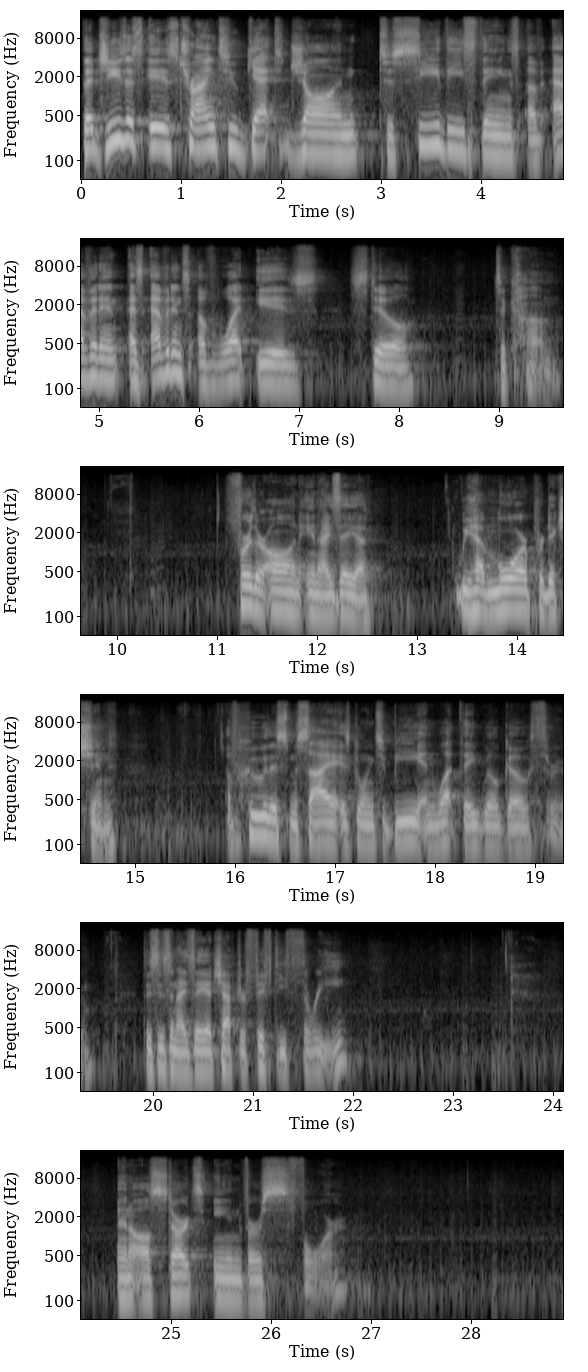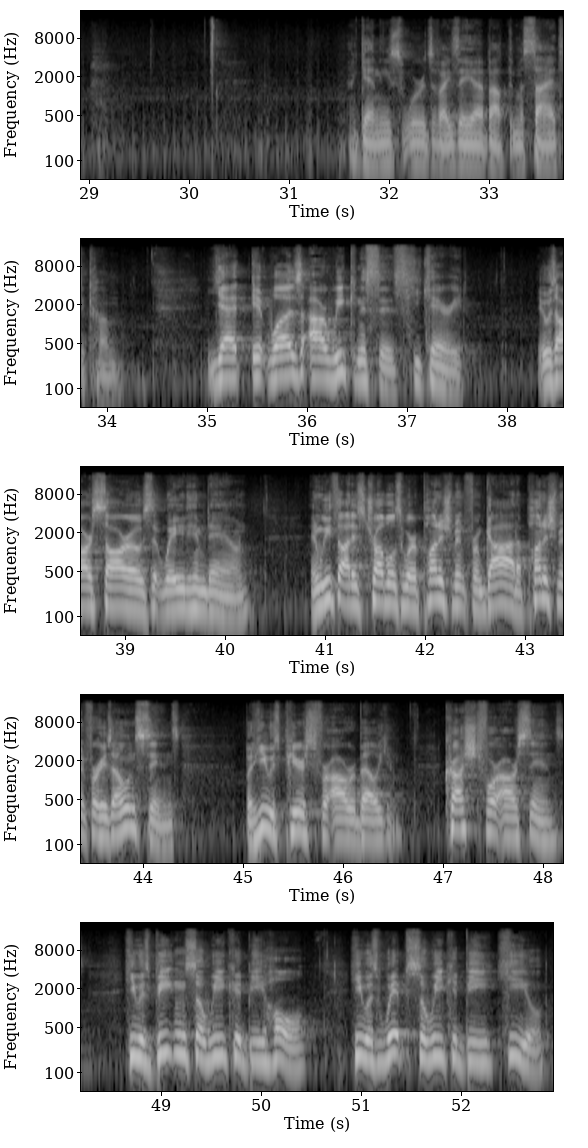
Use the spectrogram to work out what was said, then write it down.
that Jesus is trying to get John to see these things of evident, as evidence of what is still to come. Further on in Isaiah, we have more prediction of who this Messiah is going to be and what they will go through. This is in Isaiah chapter 53. And I'll start in verse 4. Again, these words of Isaiah about the Messiah to come. Yet it was our weaknesses he carried, it was our sorrows that weighed him down. And we thought his troubles were a punishment from God, a punishment for his own sins. But he was pierced for our rebellion, crushed for our sins. He was beaten so we could be whole, he was whipped so we could be healed.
